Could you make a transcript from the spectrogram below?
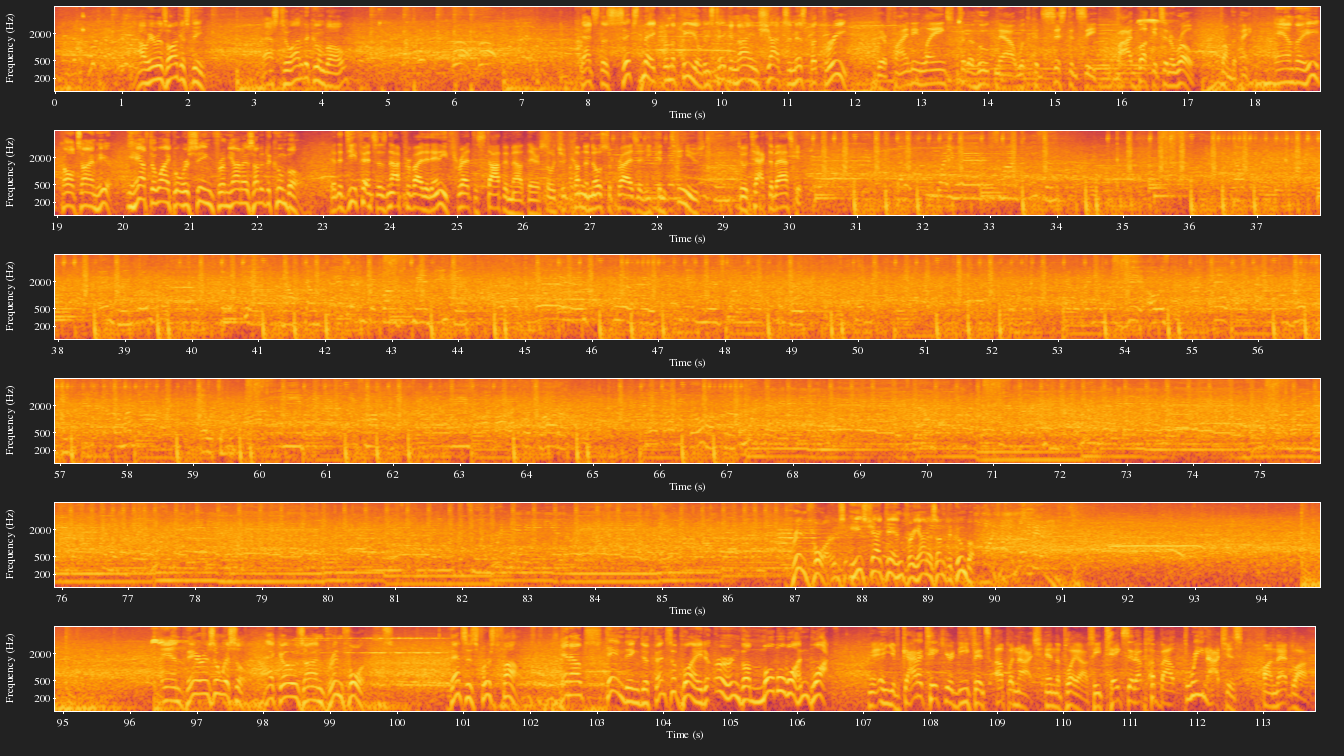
Now here is Augustin. Pass to Antetokounmpo. That's the sixth make from the field. He's taken nine shots and missed but three. They're finding lanes to the hoop now with consistency. Five buckets in a row from the paint. And the Heat call time here. You have to like what we're seeing from Giannis Antetokounmpo. Yeah, the defense has not provided any threat to stop him out there, so it should come to no surprise that he continues to attack the basket. He's checked in for Giannis Antetokounmpo. And there is a whistle. That goes on Bryn Forbes. That's his first foul. An outstanding defensive play to earn the Mobile One block. And you've got to take your defense up a notch in the playoffs. He takes it up about three notches on that block.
